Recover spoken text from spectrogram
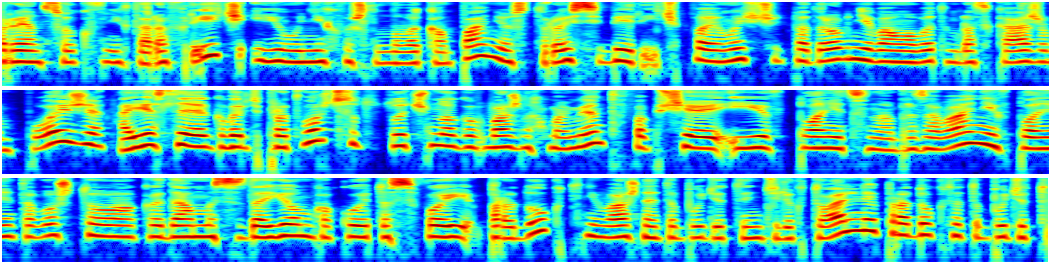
бренд соков нектаров Рич, и у них вышла новая компания «Устрой себе Рич». Мы чуть-чуть подробнее вам об этом расскажем позже. А если говорить про творчество, тут очень много важных моментов вообще и в плане ценообразования, и в плане того, что когда мы создаем какой-то свой продукт, неважно, это будет интеллектуальный продукт, это будет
